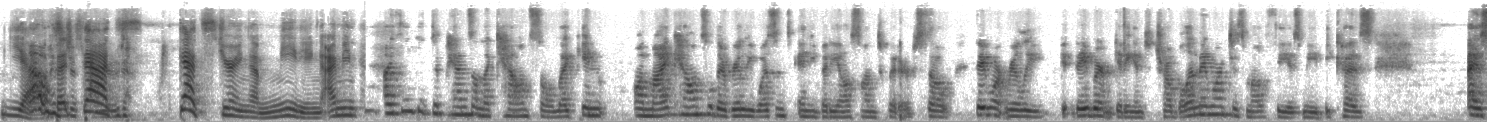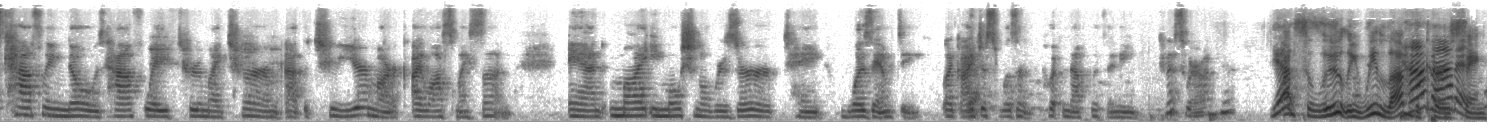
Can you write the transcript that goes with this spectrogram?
yeah, That was but just that's rude. that's during a meeting. I mean, I think it depends on the council. Like in on my council, there really wasn't anybody else on Twitter, so they weren't really they weren't getting into trouble, and they weren't as mouthy as me because. As Kathleen knows, halfway through my term at the two year mark, I lost my son. And my emotional reserve tank was empty. Like I just wasn't putting up with any. Can I swear on here? Yes. absolutely, we love Have the cursing.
